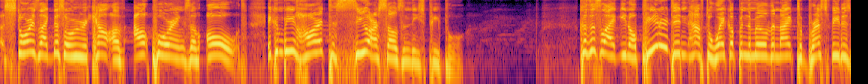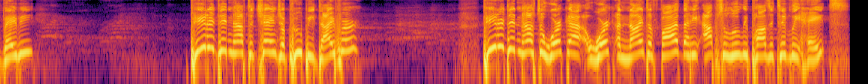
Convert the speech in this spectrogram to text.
uh stories like this or we recount of outpourings of old, it can be hard to see ourselves in these people. Because it's like, you know, Peter didn't have to wake up in the middle of the night to breastfeed his baby. Peter didn't have to change a poopy diaper. Peter didn't have to work at work a 9 to 5 that he absolutely positively hates.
